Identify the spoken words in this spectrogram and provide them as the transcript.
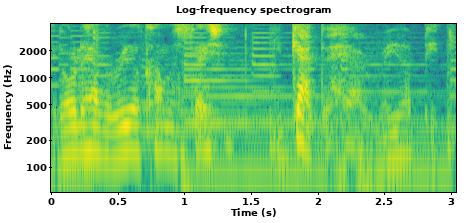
In order to have a real conversation, you got to have real people.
